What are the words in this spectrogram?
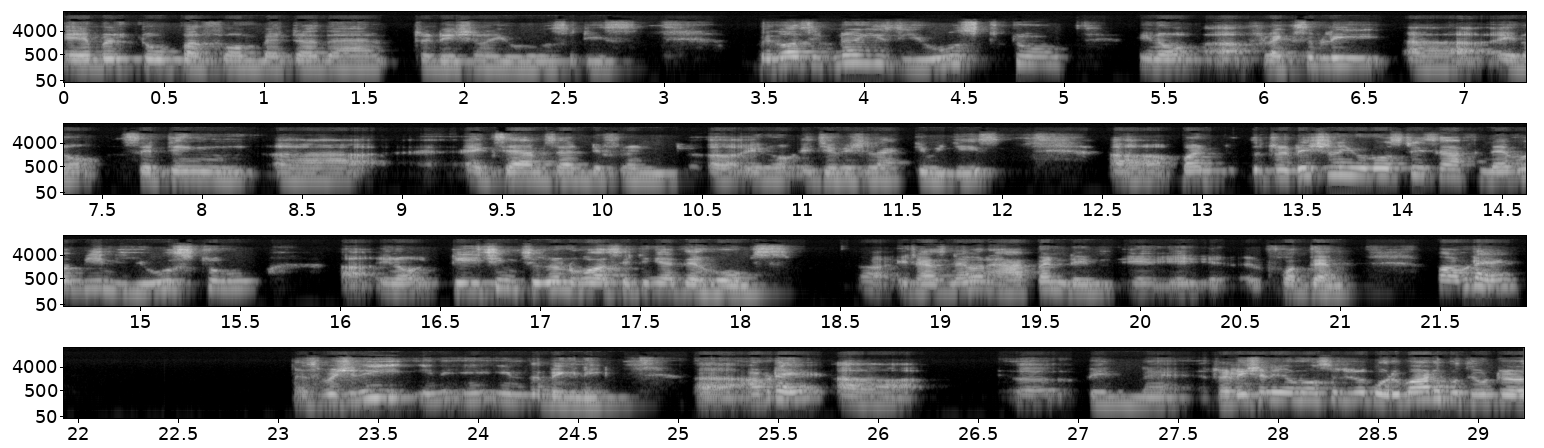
able to perform better than traditional universities because IGNO is used to, you know, uh, flexibly, uh, you know, setting uh, exams and different, uh, you know, educational activities. but the traditional universities have never been used to, you know, teaching children who are sitting at their homes. it has never happened in, in, in for them. But especially in, in the beginning. Uh, പിന്നെ ട്രഡീഷണൽ യൂണിവേഴ്സിറ്റികൾക്ക് ഒരുപാട് ബുദ്ധിമുട്ടുകൾ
